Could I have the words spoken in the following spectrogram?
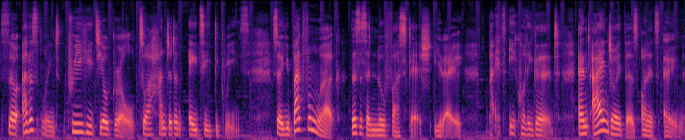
So at this point, preheat your grill to 180 degrees. So you're back from work. This is a no fuss dish, you know, but it's equally good. And I enjoyed this on its own.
